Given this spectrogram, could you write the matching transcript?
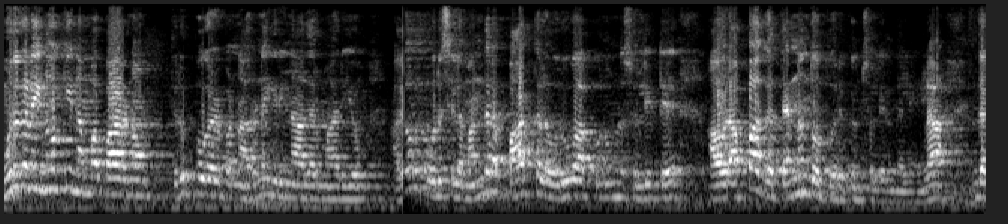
முருகனை நோக்கி நம்ம பாடணும். திருப்புகழ் பண்ண அருணகிரிநாதர் மாதிரியும் அதுவும் ஒரு சில மந்திர பாக்களை உருவாக்கணும்னு சொல்லிட்டு அவர் அப்பாவுக்கு தென்னந்தோப்பு இருக்குன்னு சொல்லியிருந்தேன் இல்லைங்களா? இந்த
